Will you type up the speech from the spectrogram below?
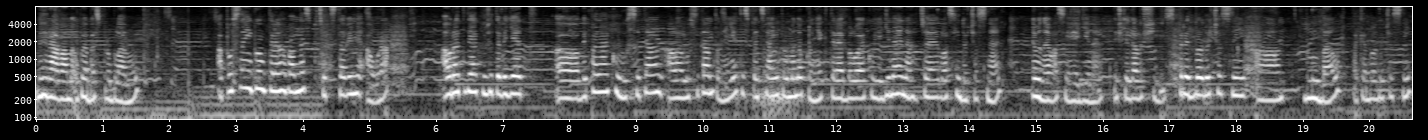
vyhráváme úplně bez problémů. A poslední kon, kterého vám dnes představím, je Aura. Aura tedy, jak můžete vidět, uh, vypadá jako Lusitán, ale Lusitán to není, je to speciální promeno koně, které bylo jako jediné na hře vlastně dočasné. Nebo ne vlastně jediné. Ještě další Spirit byl dočasný a Bluebell také byl dočasný.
